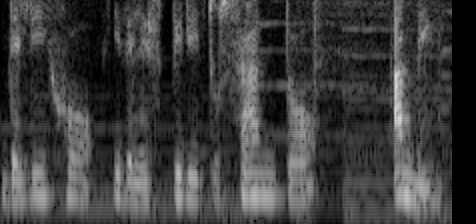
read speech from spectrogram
del Hijo y del Espíritu Santo. Amén.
